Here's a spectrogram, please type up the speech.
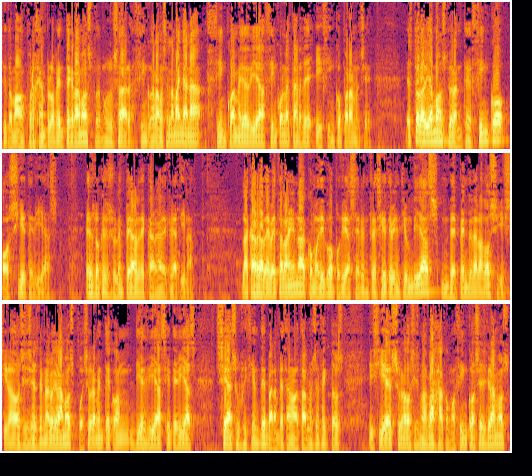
Si tomamos, por ejemplo, 20 gramos, podemos usar 5 gramos en la mañana, 5 al mediodía, 5 en la tarde y 5 por la noche. Esto lo haríamos durante 5 o 7 días. Es lo que se suele emplear de carga de creatina. La carga de betalanina, como digo, podría ser entre 7 y 21 días, depende de la dosis. Si la dosis es de 9 gramos, pues seguramente con 10 días, 7 días sea suficiente para empezar a notar los efectos. Y si es una dosis más baja, como 5 o 6 gramos,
